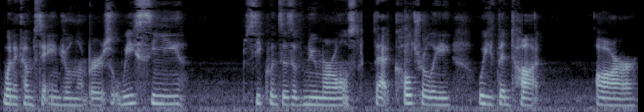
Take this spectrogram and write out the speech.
when it comes to angel numbers, we see sequences of numerals that culturally we've been taught are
